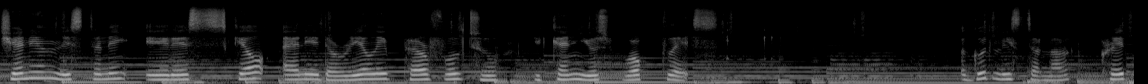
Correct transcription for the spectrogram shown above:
Genuine listening it is skill and it a really powerful tool you can use workplace. A good listener creates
